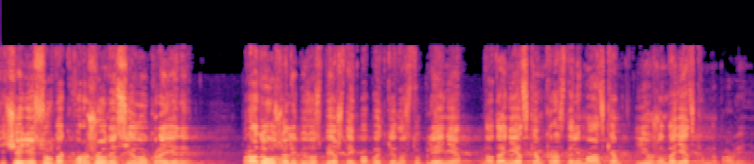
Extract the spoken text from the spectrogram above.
В течение суток вооруженные силы Украины продолжили безуспешные попытки наступления на Донецком, Краснолиманском и Южнодонецком направлениях.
